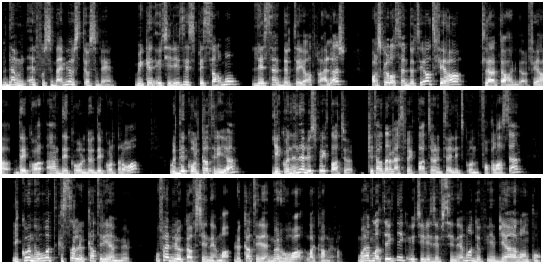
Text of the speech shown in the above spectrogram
بدا من 1776 وين كان utilisé spécialement les scènes de théâtre علاش parce que la scène de théâtre فيها ثلاثة هكذا فيها ديكور 1 ديكور 2 ديكور 3 وال décor quatrième اللي يكون هنا le spectateur كي تهضر مع spectateur انت اللي تكون فوق la scène يكون هو تكسر le quatrième mur وفي هذا le cas في السينما le quatrième mur هو la caméra وهاد la technique utilisée في السينما depuis bien longtemps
